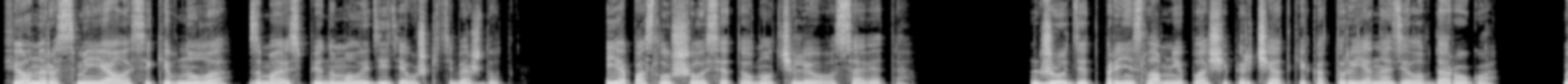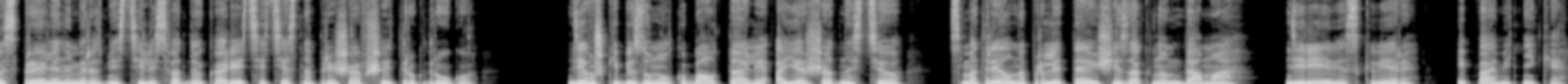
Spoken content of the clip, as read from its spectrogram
Фиона рассмеялась и кивнула за мою спину, мол, иди, девушки тебя ждут. Я послушалась этого молчаливого совета. Джудит принесла мне плащ и перчатки, которые я надела в дорогу. Мы с фрейлинами разместились в одной карете, тесно прижавшись друг к другу. Девушки безумолку болтали, а я с жадностью смотрела на пролетающие за окном дома, деревья, скверы и памятники.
